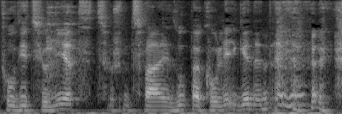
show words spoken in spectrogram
positioniert zwischen zwei super Kolleginnen. Mhm.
